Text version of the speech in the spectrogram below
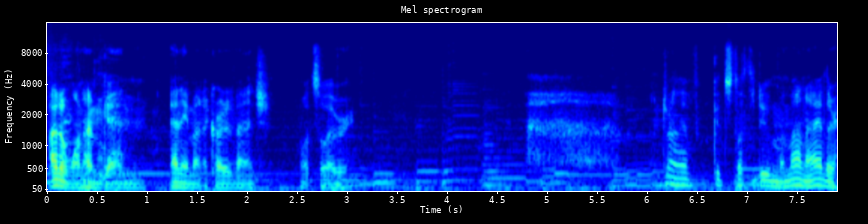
I don't want him getting any amount of card advantage whatsoever. I don't really have good stuff to do with my mana either.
